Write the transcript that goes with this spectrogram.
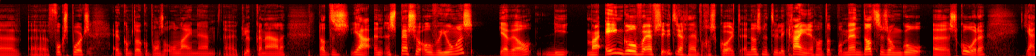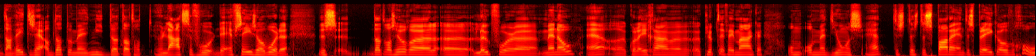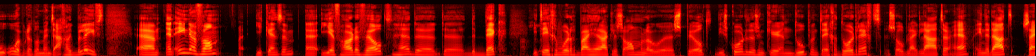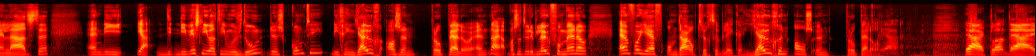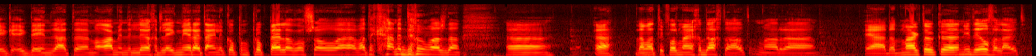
Fox Sports en komt ook op onze online clubkanalen. Dat is ja, een, een special over jongens, jawel, die maar één goal voor FC Utrecht hebben gescoord. En dat is natuurlijk geinig, want op het moment dat ze zo'n goal scoren, ja, dan weten zij op dat moment niet dat dat hun laatste voor de FC zal worden. Dus uh, dat was heel uh, leuk voor Menno, hè, collega Club TV maken, om, om met jongens hè, te, te, te, sparren en te spreken over, goh, hoe, hoe heb ik dat moment eigenlijk beleefd? Ehm, en één daarvan, je kent hem, Jeff Hardeveld, hè, de, de, de back die tegenwoordig bij Heracles Almelo speelt. Die scoorde dus een keer een doelpunt tegen Dordrecht. Zo blijkt later, hè, inderdaad, zijn laatste. En die, ja, die, die wist niet wat hij moest doen. Dus komt hij, die ging juichen als een propeller. En nou ja, was natuurlijk leuk voor Menno en voor Jeff om daarop terug te blikken. Juichen als een propeller. Ja. Ja, klopt. Ja, ik, ik deed inderdaad uh, mijn arm in de lucht. Het leek meer uiteindelijk op een propeller of zo, uh, wat ik aan het doen was dan, uh, ja, dan wat ik volgens mij gedacht had. Maar ja, dat maakt ook niet heel veel uit.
